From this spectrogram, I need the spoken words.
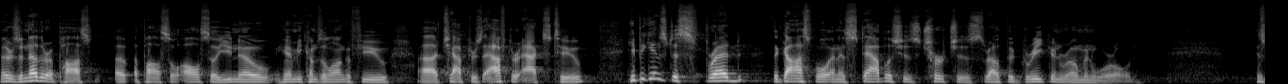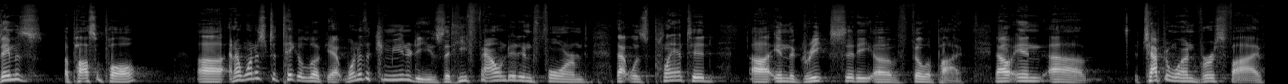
There's another apostle, uh, apostle, also, you know him. He comes along a few uh, chapters after Acts 2. He begins to spread the gospel and establishes churches throughout the Greek and Roman world. His name is Apostle Paul. Uh, and I want us to take a look at one of the communities that he founded and formed that was planted uh, in the Greek city of Philippi. Now, in uh, chapter 1, verse 5,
